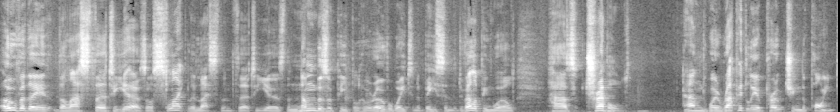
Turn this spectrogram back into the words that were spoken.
over the, the last 30 years, or slightly less than 30 years, the numbers of people who are overweight and obese in the developing world has trebled. And we're rapidly approaching the point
